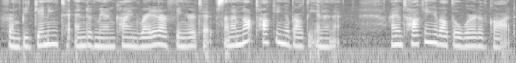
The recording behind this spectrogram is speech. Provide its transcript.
from beginning to end of mankind right at our fingertips. And I'm not talking about the internet, I am talking about the Word of God.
